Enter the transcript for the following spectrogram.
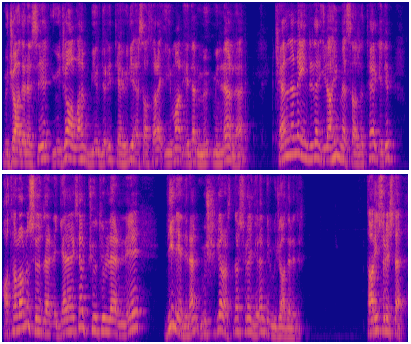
mücadelesi Yüce Allah'ın bildirdiği tevhidi esaslara iman eden müminlerle kendilerine indirilen ilahi mesajı terk edip atalarının sözlerini, geleneksel kültürlerini din edinen müşrikler arasında süre gelen bir mücadeledir. Tarihi süreçte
